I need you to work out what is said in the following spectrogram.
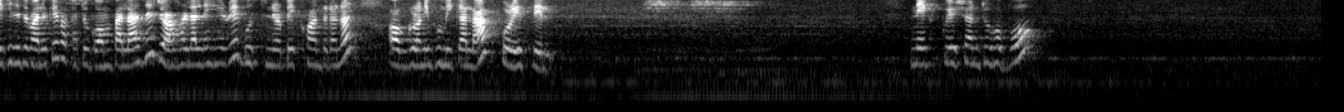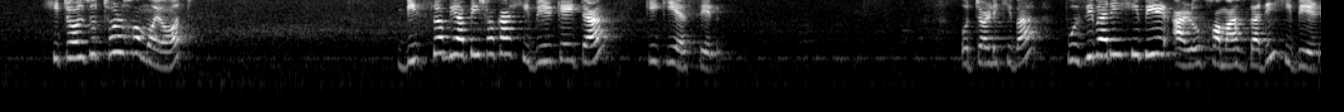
এইখিনি তোমালোকে কথাটো গম পালা যে জৱাহৰলাল নেহৰুৱে গোষ্ঠী নিৰপেক্ষ আন্দোলনত অগ্ৰণী ভূমিকা লাভ কৰিছিল। নেক্সট কুৱেশ্যনটো হ'ব। শীতল যুদ্ধৰ সময়ত বিশ্বব্যাপী থকা শিবিৰকেইটা কি কি আছিল? উত্তৰ লিখিবা পুঁজিবাদী শিবিৰ আৰু সমাজবাদী শিবিৰ।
